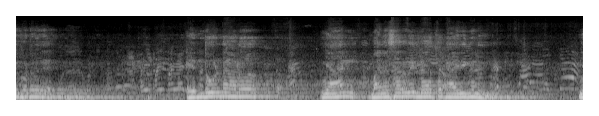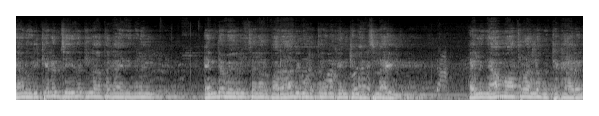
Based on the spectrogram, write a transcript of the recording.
പ്രിയപ്പെട്ടവരെ എന്തുകൊണ്ടാണ് ഞാൻ മനസ്സറിവില്ലാത്ത കാര്യങ്ങളിൽ ഞാൻ ഒരിക്കലും ചെയ്തിട്ടില്ലാത്ത കാര്യങ്ങളിൽ എന്റെ പേരിൽ ചിലർ പരാതി കൊടുത്തതെന്നൊക്കെ എനിക്ക് മനസ്സിലായി. അതിൽ ഞാൻ മാത്രമല്ല കുറ്റക്കാരൻ.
